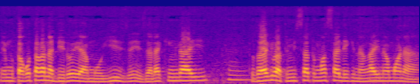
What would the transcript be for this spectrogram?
me moto akotaka na biro ya moïse ezalaki ngai tozalaki bato misato mwasi aleki na ngai na mwana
